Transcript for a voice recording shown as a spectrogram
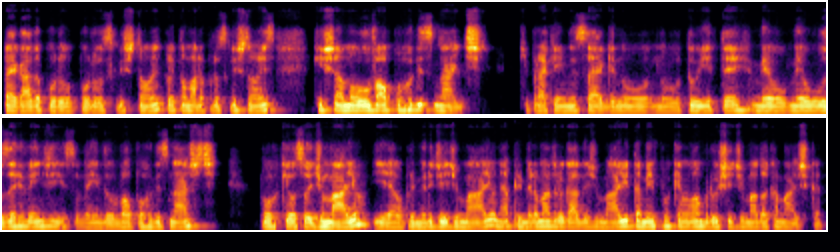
pegada por, por os cristãos, foi tomada por os cristãos, que chamam o Walpurgisnacht, que para quem me segue no, no Twitter, meu, meu user vem disso, vem do Walpurgisnacht, porque eu sou de maio, e é o primeiro dia de maio, né, a primeira madrugada de maio, e também porque é uma bruxa de Madoka Mágica,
